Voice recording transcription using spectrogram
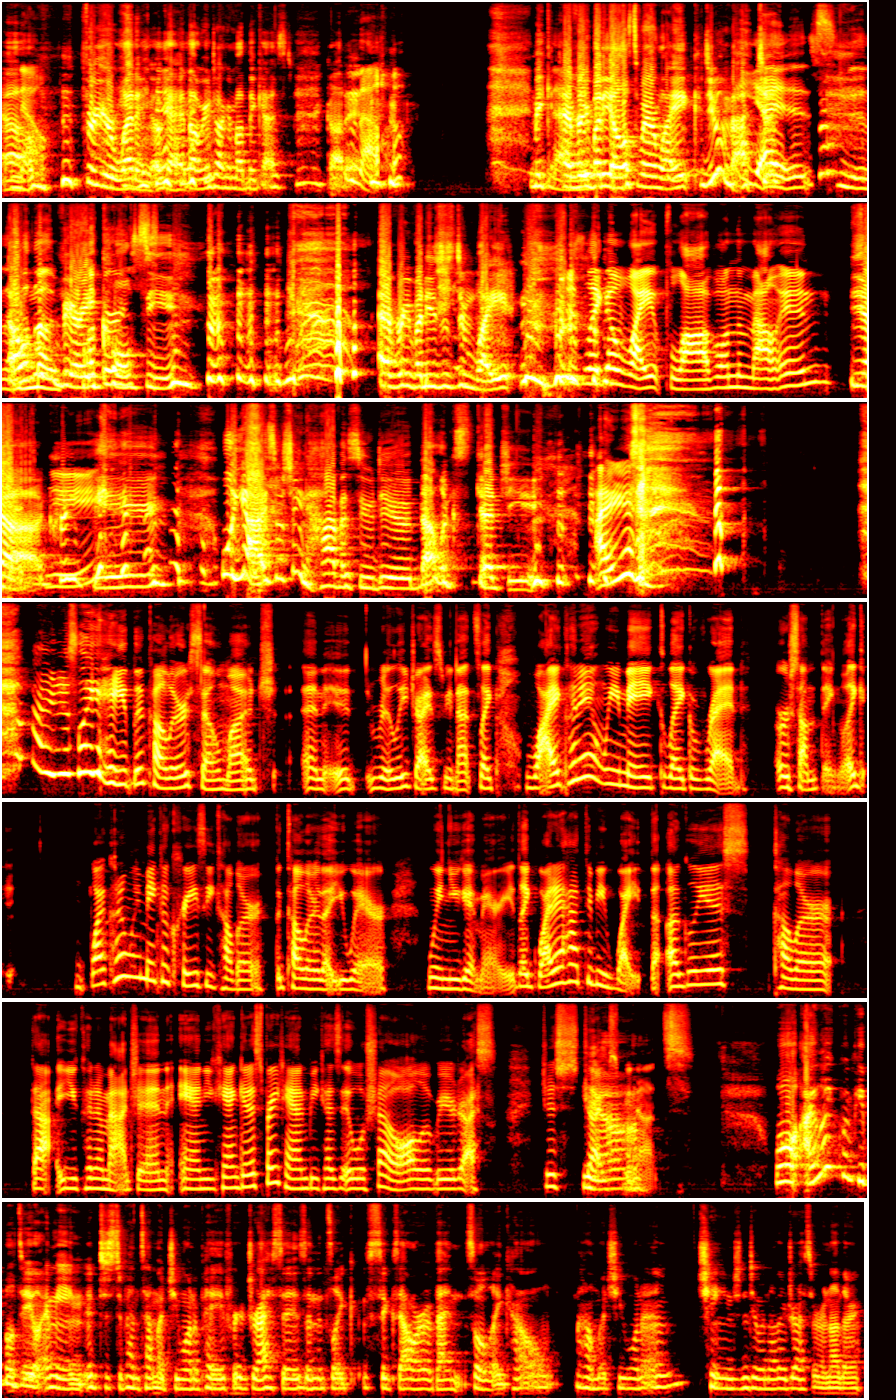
Oh, for your wedding. Okay, I thought we were talking about the guest. Got it. No. Make No. everybody else wear white. Could you imagine? Yes, That would look very culty. Everybody's just in white. Just like a white blob on the mountain. Yeah, sketchy. creepy. well, yeah, especially in Havasu, dude. That looks sketchy. I just, I just like hate the color so much, and it really drives me nuts. Like, why couldn't we make like red or something? Like, why couldn't we make a crazy color the color that you wear when you get married? Like, why did it have to be white? The ugliest color that you could imagine, and you can't get a spray tan because it will show all over your dress. Just drives me nuts. Well, I like when people do. I mean, it just depends how much you want to pay for dresses, and it's like six-hour event, so like how how much you want to change into another dress or another.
